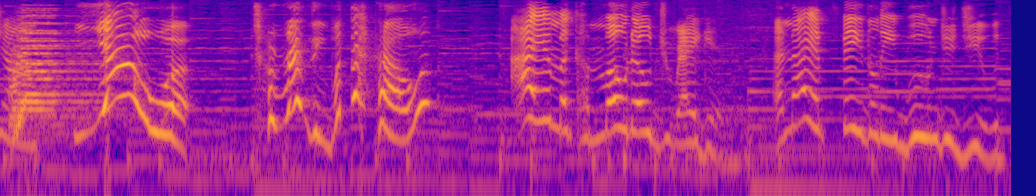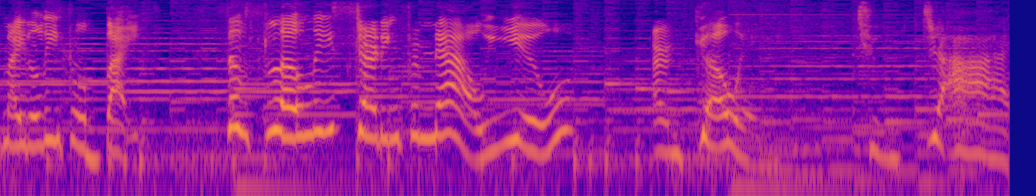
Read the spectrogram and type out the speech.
Yow! Terezi, what the hell? I am a Komodo dragon, and I have fatally wounded you with my lethal bite. So slowly, starting from now, you are going to die.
